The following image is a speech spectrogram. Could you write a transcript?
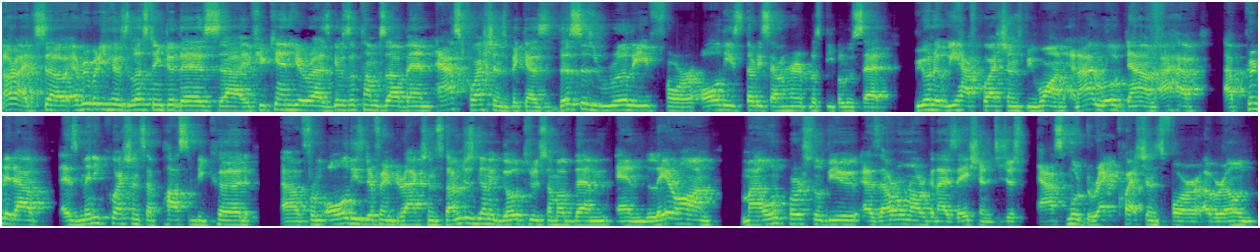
All right. So everybody who's listening to this, uh, if you can't hear us, give us a thumbs up and ask questions because this is really for all these 3,700 plus people who said, we want to, we have questions we want. And I wrote down, I have I printed out as many questions I possibly could uh, from all these different interactions. So I'm just going to go through some of them and later on my own personal view as our own organization to just ask more direct questions for our own.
